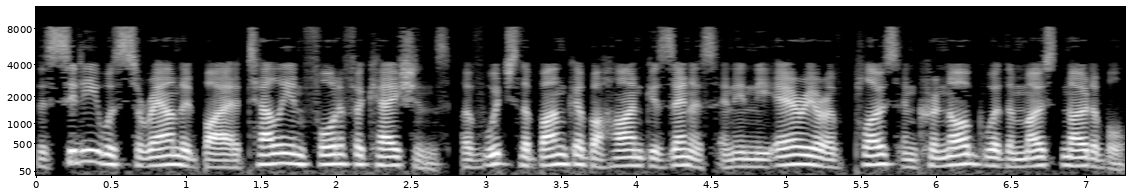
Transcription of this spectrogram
the city was surrounded by Italian fortifications, of which the bunker behind Gazenas and in the area of Ploce and Krenog were the most notable.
